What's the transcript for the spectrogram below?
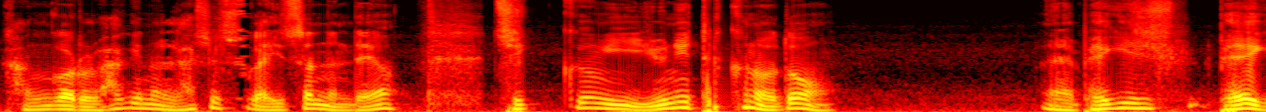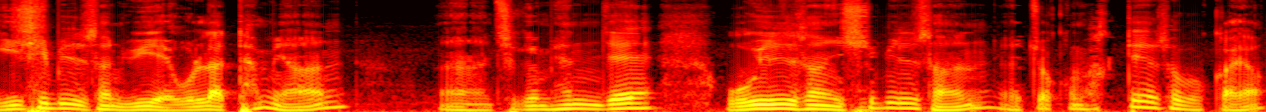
간 거를 확인을 하실 수가 있었는데요. 지금 이 유니테크노도 120, 121선 위에 올라타면 어, 지금 현재 5일선, 11선 조금 확대해서 볼까요?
